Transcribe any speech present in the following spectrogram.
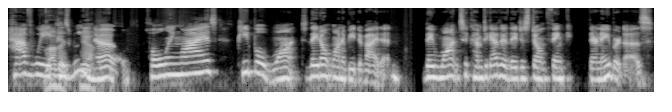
Have we, because we yeah. know polling wise, people want, they don't want to be divided they want to come together. They just don't think their neighbor does,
